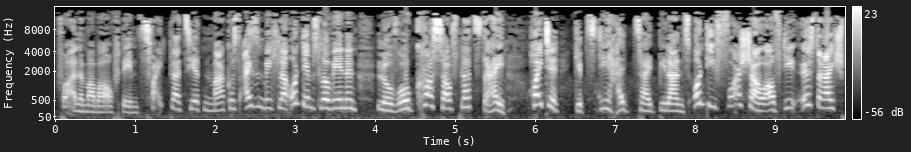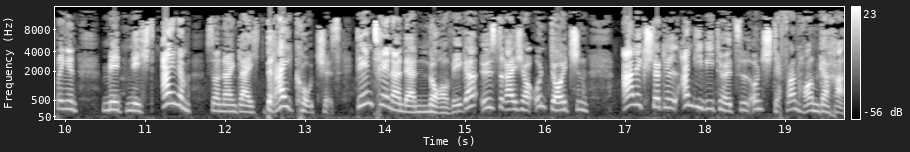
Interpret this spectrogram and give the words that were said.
vor allem aber auch dem zweitplatzierten Markus Eisenbichler und dem Slowenen Lovro Kos auf Platz drei. Heute gibt's die Halbzeitbilanz und die Vorschau auf die Österreich-Springen mit nicht einem, sondern gleich drei Coaches. Den Trainern der Norweger, Österreicher und Deutschen, Alex Stöckel, Andi Wiethölzel und Stefan Horngacher.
